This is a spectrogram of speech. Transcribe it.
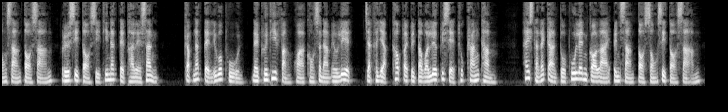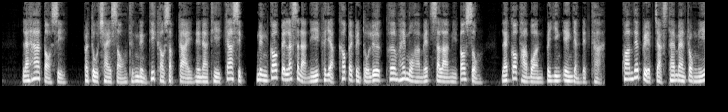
2 3 ต่อ 3 หรือ 4 ต่อ 4 ที่นักเตะพาเลซันกับนักเตะลิเวอร์พูลในพื้นที่ฝั่งขวาของสนามเอลเลียตจะขยับเข้าไปเป็นตะวันเลือกพิเศษทุกครั้งทำให้สถานการณ์ตัวผู้เล่นกอลายเป็น 3 ต่อ 2 4 ต่อ 3 และ 5 ต่อ 4 ประตูชัย2ถึง1ที่เขาสับไก่ในนาที 90หนึ่งก็เป็นลักษณะนี้ขยับเข้าไปเป็นตัวเลือกเพิ่มให้โมฮัมเหม็ดสลามีเป้าส่ง และก็พาบอลไปยิงเองอย่างเด็ดขาด ความได้เปรียบจากสแตนแมนตรงนี้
